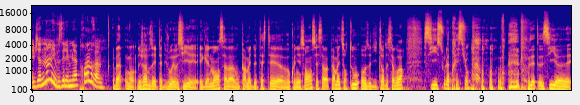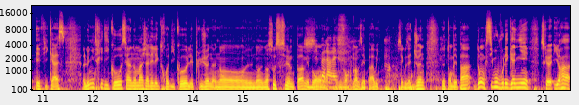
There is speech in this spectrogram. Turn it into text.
Eh bien non, mais vous allez me l'apprendre. eh ben, bon, déjà, vous allez peut-être aussi également. Ça va vous permettre de tester euh, vos connaissances et ça va permettre surtout aux auditeurs de savoir si, sous la pression, vous êtes aussi euh, efficace. Le Nutridico, c'est un hommage à l'électrodico. Les plus jeunes n'en souviennent pas, mais bon. pas la euh, ref. bon, non, vous n'avez pas, oui. Sais que vous êtes jeune, ne tombez pas. Donc, si vous voulez gagner, parce qu'il y aura,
